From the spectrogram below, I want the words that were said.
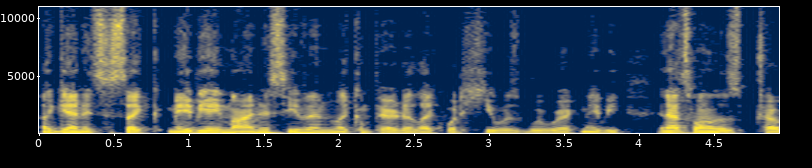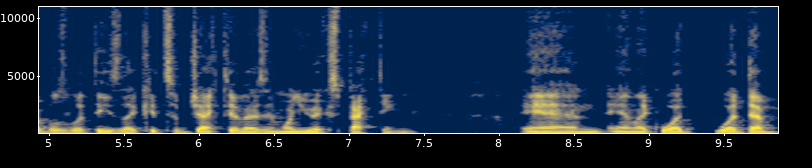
again, it's just like maybe a minus even like compared to like what he was we were maybe, and that's one of those troubles with these like it's subjective as in what you're expecting, and and like what what that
